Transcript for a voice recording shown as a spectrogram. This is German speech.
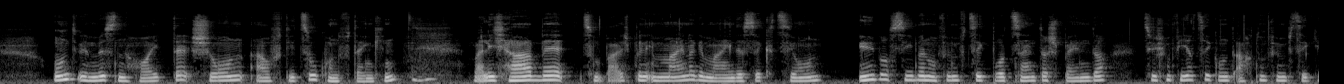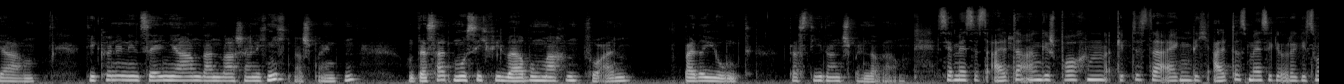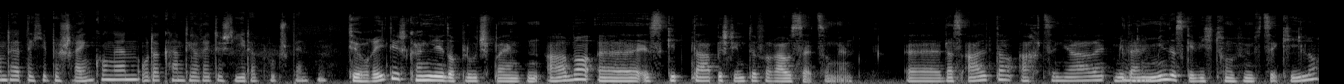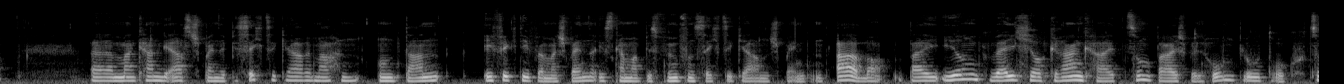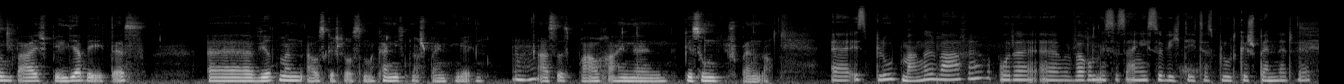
Und wir müssen heute schon auf die Zukunft denken, mhm. weil ich habe zum Beispiel in meiner Gemeindesektion über 57% der Spender zwischen 40 und 58 Jahren die können in zehn Jahren dann wahrscheinlich nicht mehr spenden. Und deshalb muss ich viel Werbung machen, vor allem bei der Jugend, dass die dann Spender werden. Sie haben jetzt das Alter angesprochen. Gibt es da eigentlich altersmäßige oder gesundheitliche Beschränkungen oder kann theoretisch jeder Blut spenden? Theoretisch kann jeder Blut spenden, aber äh, es gibt da bestimmte Voraussetzungen. Äh, das Alter 18 Jahre mit mhm. einem Mindestgewicht von 50 Kilo äh, man kann die Erstspende bis 60 Jahre machen und dann effektiv, wenn man Spender ist, kann man bis 65 Jahren spenden. Aber bei irgendwelcher Krankheit, zum Beispiel hohen Blutdruck, zum Beispiel Diabetes, äh, wird man ausgeschlossen. Man kann nicht mehr spenden gehen. Mhm. Also es braucht einen gesunden Spender. Äh, ist Blut Mangelware oder äh, warum ist es eigentlich so wichtig, dass Blut gespendet wird?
